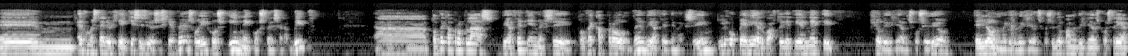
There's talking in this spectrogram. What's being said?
Ε, έχουμε στερεοχεία και στις δύο συσκευές, ο ήχος είναι 24 bit. το 10 Pro Plus διαθέτει NFC, το 10 Pro δεν διαθέτει NFC. Λίγο περίεργο αυτό γιατί ενέτη πιο 2022, τελειώνουμε και το 2022, πάμε το 2023.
